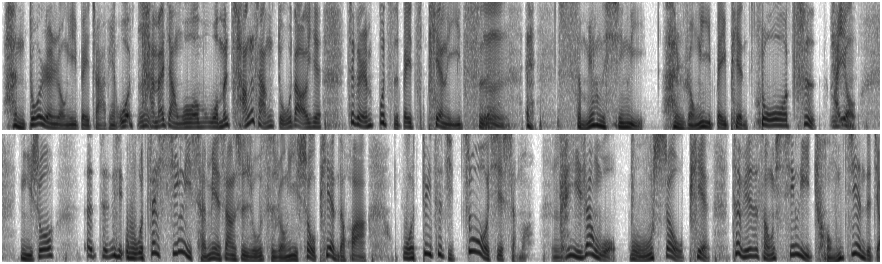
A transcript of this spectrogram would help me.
很多人容易被诈骗。我坦白讲，我我们常常读到一些，这个人不止被骗了一次，嗯，哎，什么样的心理很容易被骗多次？还有，你说，呃，你我在心理层面上是如此容易受骗的话。我对自己做些什么，可以让我不受骗？特别是从心理重建的角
